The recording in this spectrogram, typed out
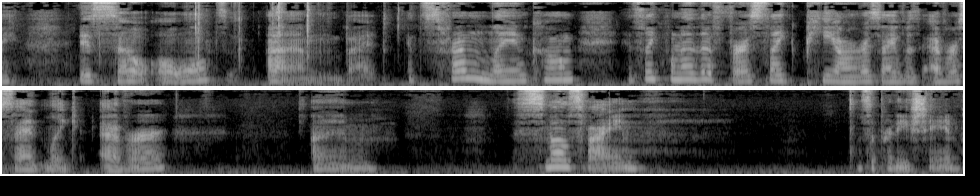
is so old, um, but it's from Lancome. It's like one of the first like PRs I was ever sent, like ever. Um, smells fine. It's a pretty shade.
